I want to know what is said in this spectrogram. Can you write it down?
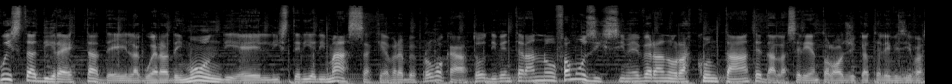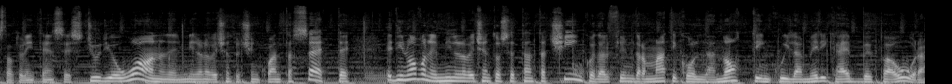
Questa diretta della guerra dei mondi e l'isteria di massa che avrebbe provocato diventeranno famosissime e verranno raccontate dalla serie antologica televisiva statunitense Studio One nel 1957 e di nuovo nel 1975 dal film drammatico La notte in cui l'America ebbe paura,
